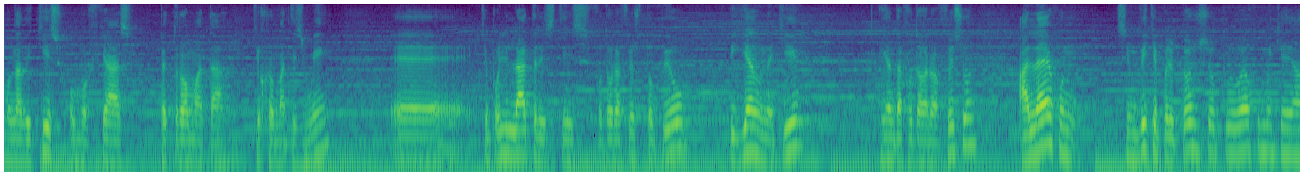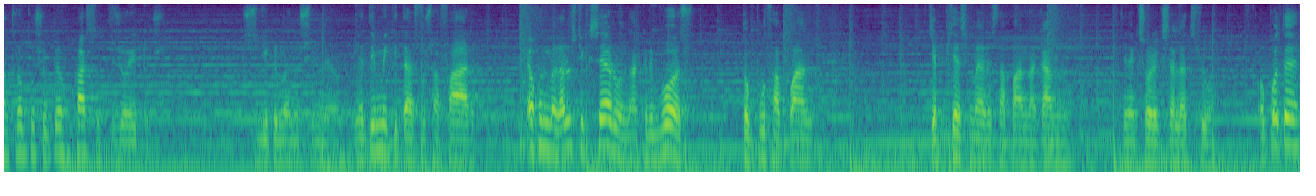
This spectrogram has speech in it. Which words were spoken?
μοναδικής ομορφιάς πετρώματα και χρωματισμοί ε, και πολλοί λάτρεις της φωτογραφίας του τοπίου πηγαίνουν εκεί για να τα φωτογραφίσουν αλλά έχουν συμβεί και περιπτώσεις όπου έχουμε και ανθρώπους οι οποίοι έχουν χάσει τη ζωή τους στο συγκεκριμένο σημείο. Γιατί μην κοιτάς το σαφάρ, έχουν μεγαλώσει και ξέρουν ακριβώς το που θα πάνε και ποιες μέρες θα πάνε να κάνουν την εξόρυξη αλατιού. Οπότε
